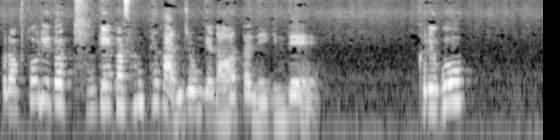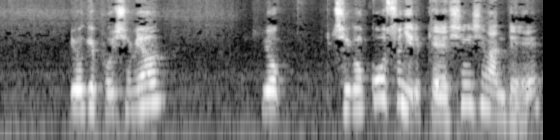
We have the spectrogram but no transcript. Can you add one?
그럼 뿌리가 두 개가 상태가 안 좋은 게 나왔다는 얘기인데, 그리고 여기 보시면, 요 지금 꽃은 이렇게 싱싱한데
